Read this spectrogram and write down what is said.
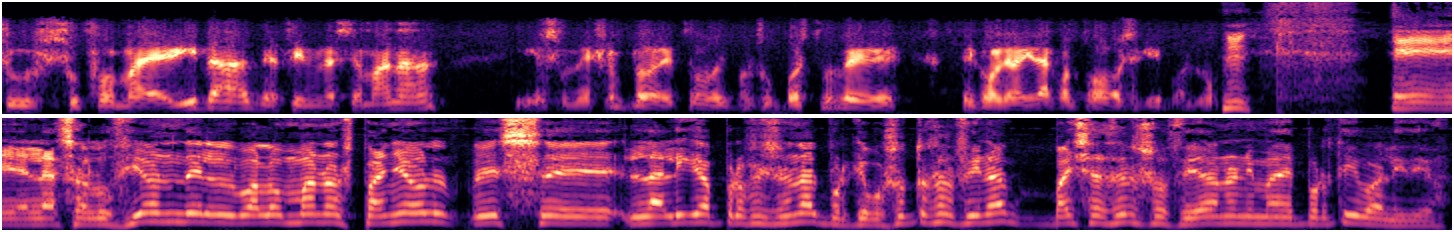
su, su forma de vida, de fin de semana, y es un ejemplo de todo, y por supuesto de, de cordialidad con todos los equipos, ¿no? Mm. Eh, la solución del balonmano español es eh, la liga profesional, porque vosotros al final vais a ser sociedad anónima deportiva, Lidio.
